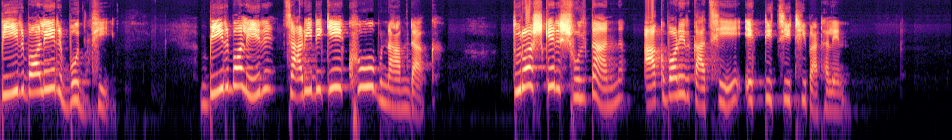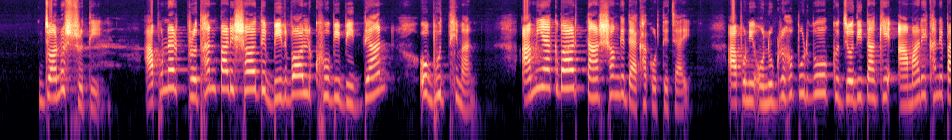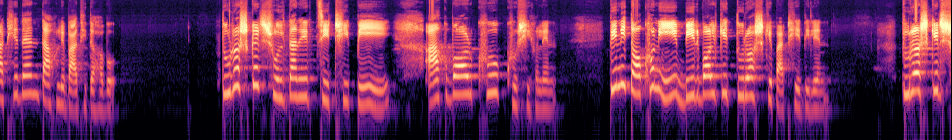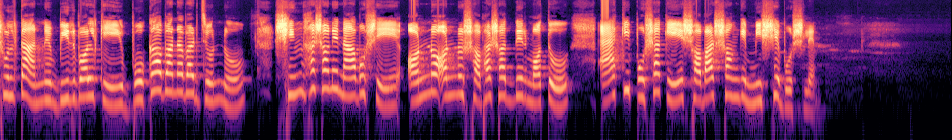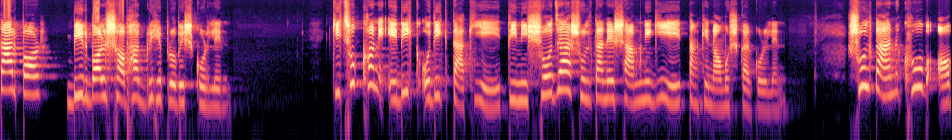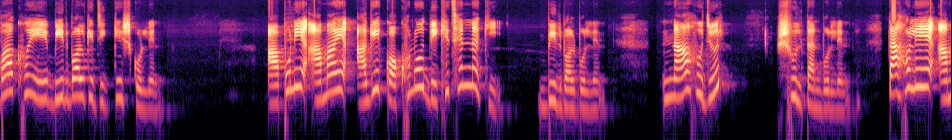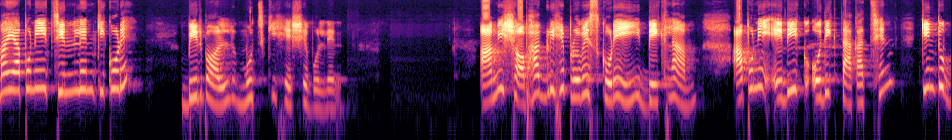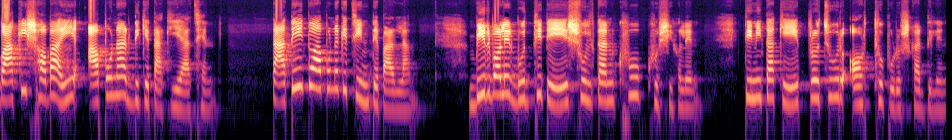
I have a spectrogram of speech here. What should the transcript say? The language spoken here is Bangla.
বীরবলের বুদ্ধি। বীরবলের চারিদিকে খুব নাম ডাক তুরস্কের সুলতান আকবরের কাছে একটি চিঠি পাঠালেন। জনশ্রুতি, আপনার প্রধান পারিষদ বীরবল খুবই বিদ্বান ও বুদ্ধিমান। আমি একবার তাঁর সঙ্গে দেখা করতে চাই। আপনি অনুগ্রহপূর্বক যদি তাকে আমার এখানে পাঠিয়ে দেন, তাহলে বাধিত হব। তুরস্কের সুলতানের চিঠি পেয়ে আকবর খুব খুশি হলেন। তিনি তখনই বীরবলকে তুরস্কে পাঠিয়ে দিলেন। তুরস্কের সুলতান বীরবলকে বোকা বানাবার জন্য সিংহাসনে না বসে অন্য অন্য সভাসদদের মতো একই পোশাকে সবার সঙ্গে মিশে বসলেন। তারপর বীরবল সভাগৃহে প্রবেশ করলেন। কিছুক্ষণ এদিক ওদিক তাকিয়ে তিনি সোজা সুলতানের সামনে গিয়ে তাকে নমস্কার করলেন। সুলতান খুব অবাক হয়ে বীরবলকে জিজ্ঞেস করলেন, আপনি আমায় আগে কখনো দেখেছেন নাকি? বীরবল বললেন, না হুজুর। সুলতান বললেন তাহলে আমায় আপনি চিনলেন কি করে? বীরবল মুচকি হেসে বললেন, আমি সভাগৃহে প্রবেশ করেই দেখলাম আপনি এদিক ওদিক তাকাচ্ছেন, কিন্তু বাকি সবাই আপনার দিকে তাকিয়ে আছেন। তাতেই তো আপনাকে চিনতে পারলাম। বীরবলের বুদ্ধিতে সুলতান খুব খুশি হলেন। তিনি তাকে প্রচুর অর্থ পুরস্কার দিলেন।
